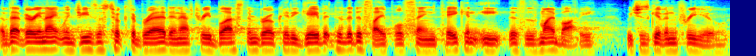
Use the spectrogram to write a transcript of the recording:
of that very night when Jesus took the bread and after he blessed and broke it, he gave it to the disciples, saying, Take and eat, this is my body, which is given for you.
